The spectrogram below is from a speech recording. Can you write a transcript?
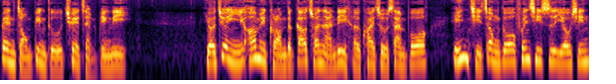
变种病毒确诊病例。有鉴于 Omicron 的高传染力和快速散播，引起众多分析师忧心，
